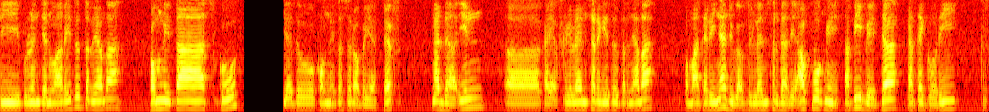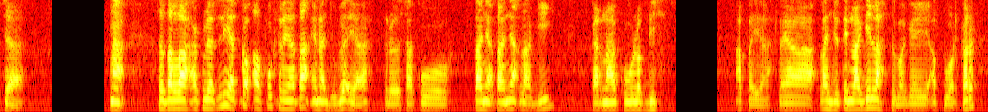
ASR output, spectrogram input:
di bulan Januari itu ternyata komunitasku yaitu komunitas Surabaya Dev ngadain uh, kayak freelancer gitu ternyata pematerinya juga freelancer dari Upwork nih tapi beda kategori kerja nah setelah aku lihat-lihat kok Upwork ternyata enak juga ya terus aku tanya-tanya lagi karena aku lebih apa ya kayak lanjutin lagi lah sebagai Upworker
